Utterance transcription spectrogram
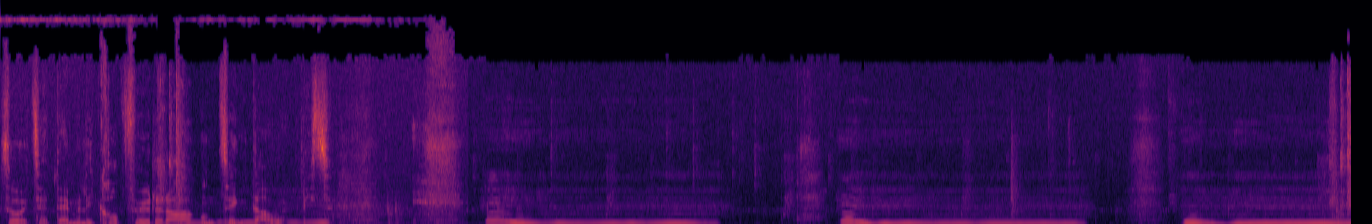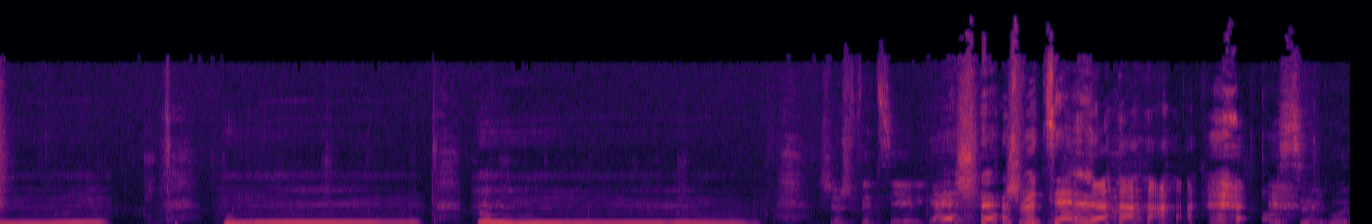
So, jetzt hat Emily Kopfhörer an und singt auch etwas. Speziell. Ja, ist speziell. Aber sehr gut.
